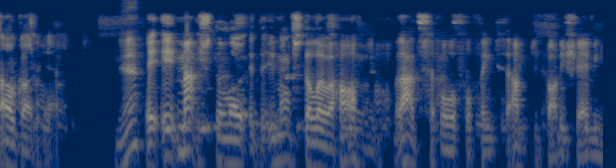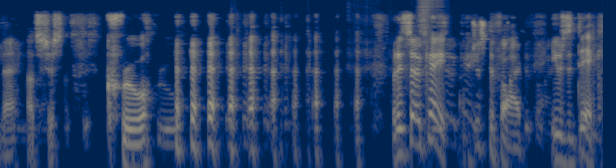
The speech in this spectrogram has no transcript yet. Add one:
Oh god, yeah. yeah. It, it matched the low. It matched the lower half. That's an awful thing to. I'm just body shaming there. That's just cruel. but it's okay. Justified. He was a dick.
